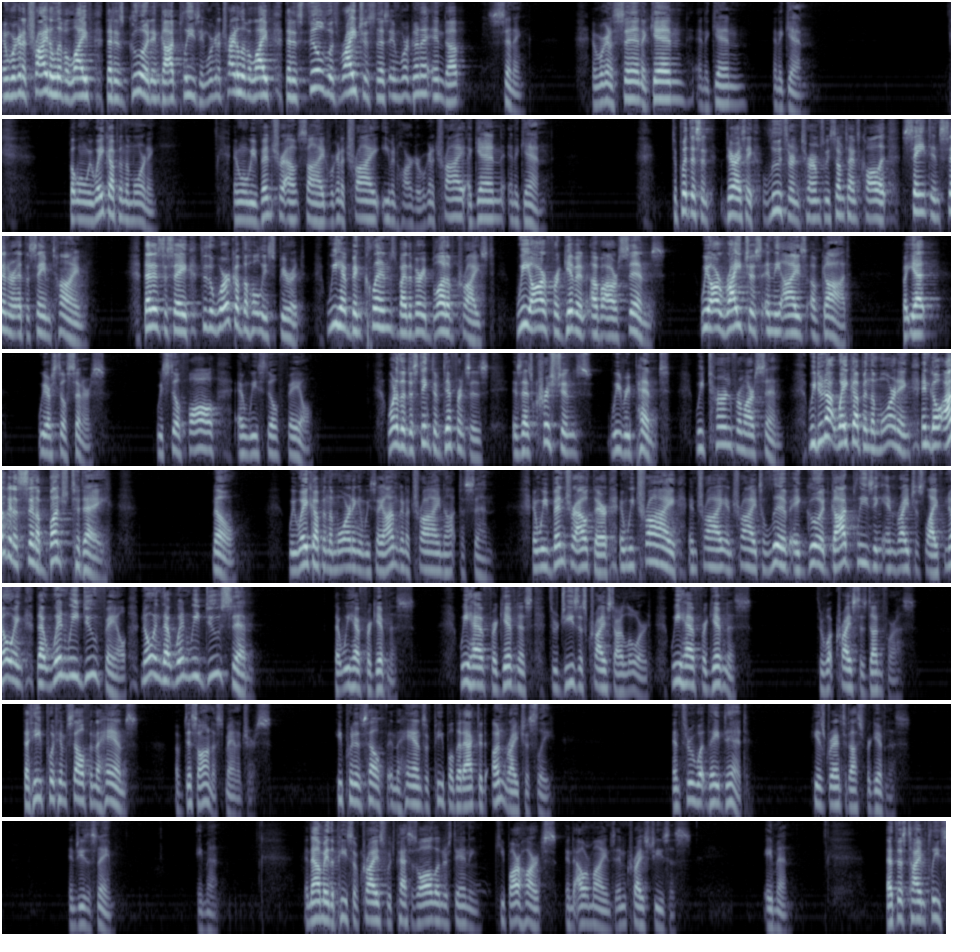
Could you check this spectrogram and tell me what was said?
and we're going to try to live a life that is good and God pleasing. We're going to try to live a life that is filled with righteousness, and we're going to end up sinning. And we're going to sin again and again and again. But when we wake up in the morning, and when we venture outside, we're going to try even harder. We're going to try again and again. To put this in, dare I say, Lutheran terms, we sometimes call it saint and sinner at the same time. That is to say, through the work of the Holy Spirit, we have been cleansed by the very blood of Christ. We are forgiven of our sins. We are righteous in the eyes of God. But yet, we are still sinners. We still fall and we still fail. One of the distinctive differences is as Christians, we repent. We turn from our sin. We do not wake up in the morning and go, I'm going to sin a bunch today. No. We wake up in the morning and we say, I'm going to try not to sin. And we venture out there and we try and try and try to live a good, God pleasing, and righteous life, knowing that when we do fail, knowing that when we do sin, that we have forgiveness. We have forgiveness through Jesus Christ our Lord. We have forgiveness through what Christ has done for us. That he put himself in the hands of dishonest managers he put himself in the hands of people that acted unrighteously. And through what they did, he has granted us forgiveness. In Jesus' name, amen. And now may the peace of Christ, which passes all understanding, keep our hearts and our minds in Christ Jesus. Amen. At this time, please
